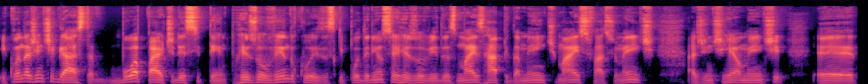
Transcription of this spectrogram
E quando a gente gasta boa parte desse tempo resolvendo coisas que poderiam ser resolvidas mais rapidamente, mais facilmente, a gente realmente é,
